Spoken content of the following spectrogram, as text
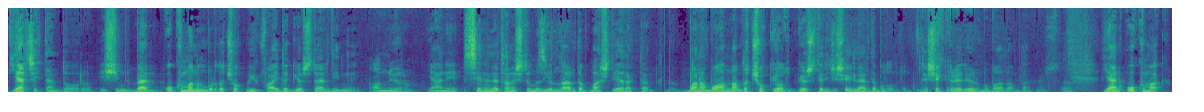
gerçekten doğru. E şimdi ben okumanın burada çok büyük fayda gösterdiğini anlıyorum. Yani seninle tanıştığımız yıllarda başlayaraktan bana bu anlamda çok yol gösterici şeylerde bulundun. Teşekkür ediyorum bu bağlamda. Yani okumak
